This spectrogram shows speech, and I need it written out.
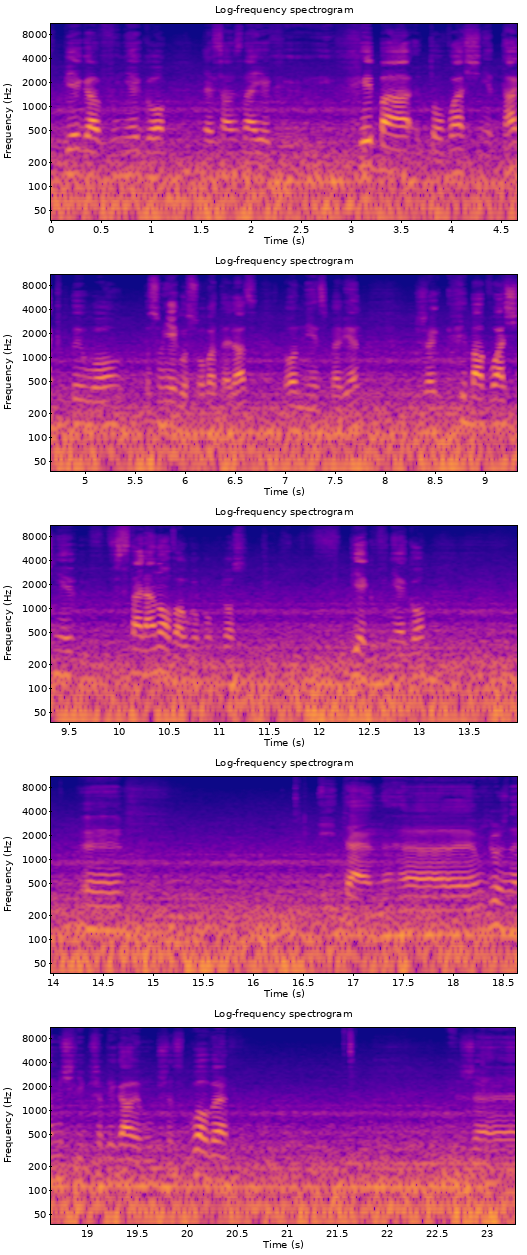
wbiega w niego. Jak sam znaje, ch- chyba to właśnie tak było, to są jego słowa teraz, bo on nie jest pewien, że chyba właśnie staranował go po prostu, wbiegł w niego I ten. e, Różne myśli przebiegały mu przez głowę, że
